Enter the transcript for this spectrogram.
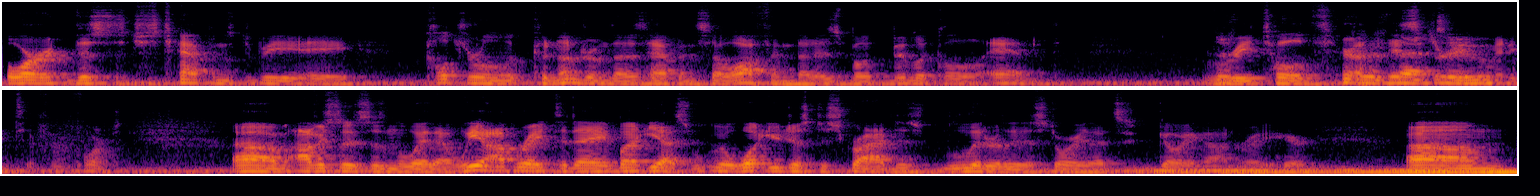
Or this just happens to be a cultural conundrum that has happened so often that is both biblical and There's- retold throughout history in many different forms. Um, obviously, this isn't the way that we operate today, but yes, what you just described is literally the story that's going on right here. Um,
